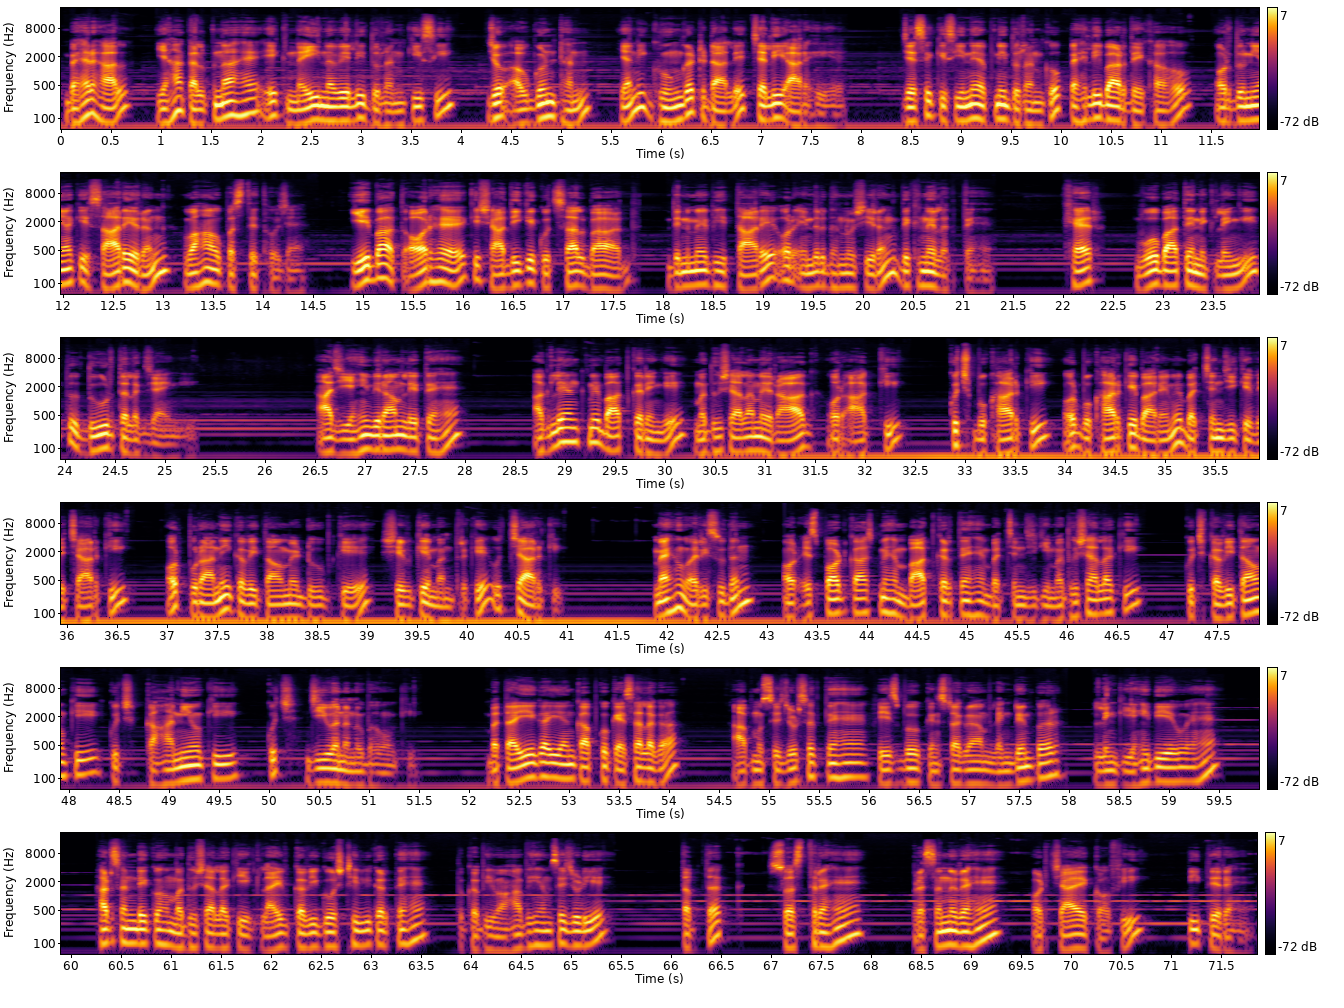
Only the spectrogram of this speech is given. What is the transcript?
बहरहाल, यहाँ कल्पना है एक नई नवेली दुल्हन की सी, जो अवगुंठन, यानी घूंघट डाले चली आ रही है। जैसे किसी ने अपनी दुल्हन को पहली बार देखा हो, और दुनिया के सारे रंग वहाँ उपस्थित हो जाएँ। ये बात और है कि शादी के कुछ साल बाद दिन में भी तारे और इंद्रधनुषी रंग दिखने लगते हैं। खैर, वो बातें निकलेंगी तो दूर तलक जाएँगी। आज यहीं विराम लेते हैं। अगले अंक में बात करेंगे मधुशाला में राग और आग की, कुछ बुखार की और बुखार के बारे में बच्चन जी के विचार की और पुरानी कविताओं में डूब के शिव के मंत्र के उच्चार की। मैं हूँ अरिसुदन और इस पॉडकास्ट में हम बात करते हैं बच्चन जी की मधुशाला की, कुछ कविताओं की, कुछ कहानियों की, कुछ जीवन अनुभवों की। बताइएगा ये अंक आपको कैसा लगा? आप मुझसे जुड़ सकते हैं फेसबुक इंस्टाग्राम लिंकडिन पर। लिंक यहीं दिए हुए हैं। हर संडे को हम मधुशाला की एक लाइव कवि गोष्ठी भी करते हैं तो कभी वहाँ भी हमसे जुड़िए। तब तक स्वस्थ रहें, प्रसन्न रहें और चाय, कॉफ़ी पीते रहें।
